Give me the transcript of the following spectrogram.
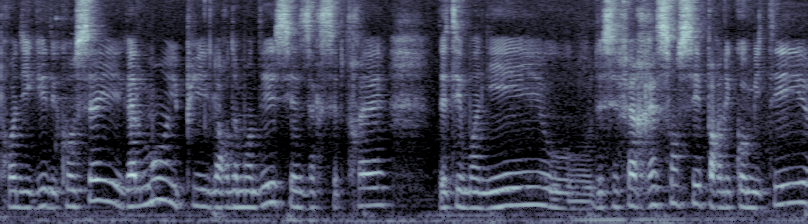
prodiguer des conseils également, et puis leur demander si elles accepteraient de témoigner ou de se faire recenser par les comités.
